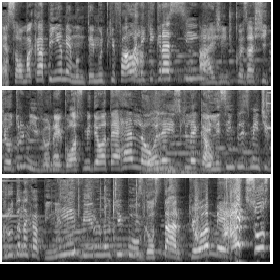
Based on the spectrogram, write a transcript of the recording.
É só uma capinha mesmo, não tem muito o que falar. Olha que gracinha. Ai, gente, coisa chique é outro nível, O né? negócio me deu até hello. Olha isso que legal. Ele simplesmente gruda na capinha e vira o notebook. Vocês gostaram? Porque eu amei. Ai, que susto!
